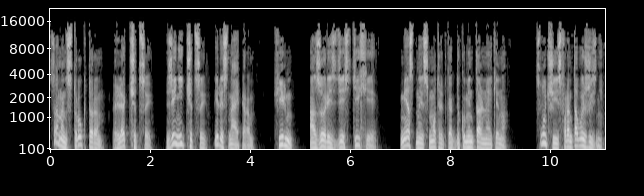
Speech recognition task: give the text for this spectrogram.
Сам инструктором, летчицей, зенитчицей или снайпером. Фильм «А зори здесь тихие» местные смотрят как документальное кино. Случаи из фронтовой жизни.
